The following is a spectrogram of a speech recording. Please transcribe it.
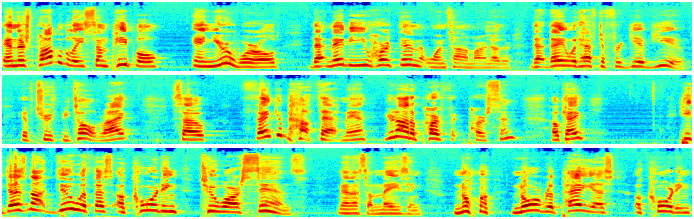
And there's probably some people in your world that maybe you hurt them at one time or another, that they would have to forgive you, if truth be told, right? So think about that, man. You're not a perfect person, okay? He does not deal with us according to our sins. Man, that's amazing. Nor, nor repay us according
